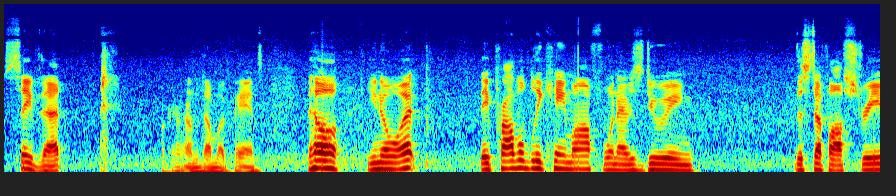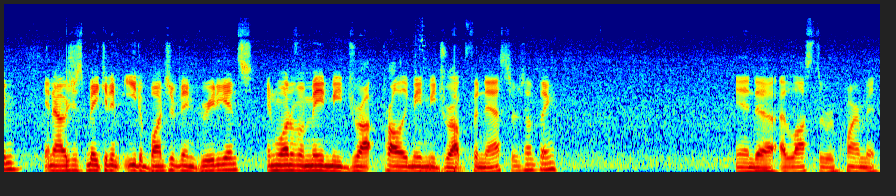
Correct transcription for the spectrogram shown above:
Save that. I'm down my pants. No, you know what? They probably came off when I was doing the stuff off stream, and I was just making him eat a bunch of ingredients, and one of them made me drop, probably made me drop finesse or something. And uh, I lost the requirement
